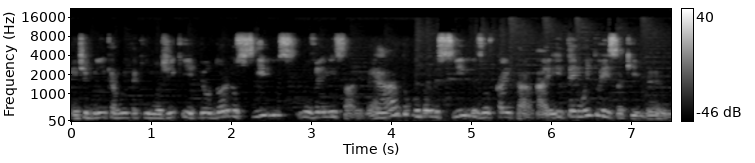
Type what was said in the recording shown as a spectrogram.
A gente brinca muito aqui em Mogi que deu dor nos cílios, não vem no ensaio, né? Ah, eu tô com dor nos cílios, vou ficar em casa. Aí tem muito isso aqui, né?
